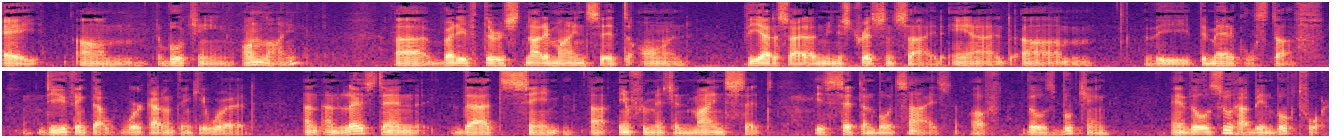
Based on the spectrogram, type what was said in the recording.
a, um, booking online, Uh, but if there's not a mindset on the other side, administration side, and um, the the medical stuff, do you think that would work? I don't think it would, Un unless then that same uh, information mindset is set on both sides of those booking and those who have been booked for.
